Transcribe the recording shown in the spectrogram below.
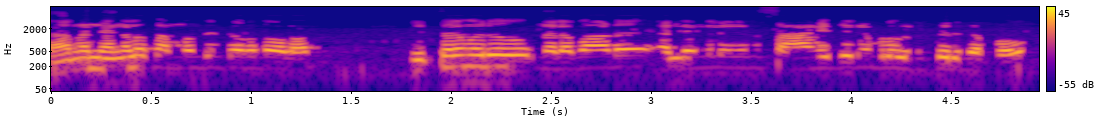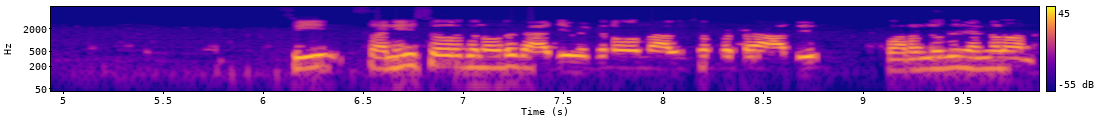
കാരണം ഞങ്ങളെ സംബന്ധിച്ചിടത്തോളം ഇത്തരമൊരു നിലപാട് അല്ലെങ്കിൽ ഒരു സാഹചര്യം ഇവിടെ ഉരുത്തിരിഞ്ഞപ്പോൾ സി സനീഷ് ജോർജിനോട് രാജിവെക്കണമെന്ന് ആവശ്യപ്പെട്ട ആദ്യം പറഞ്ഞത് ഞങ്ങളാണ്.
